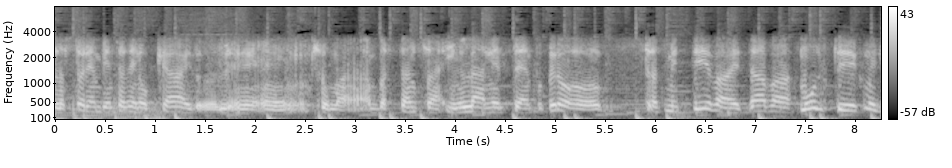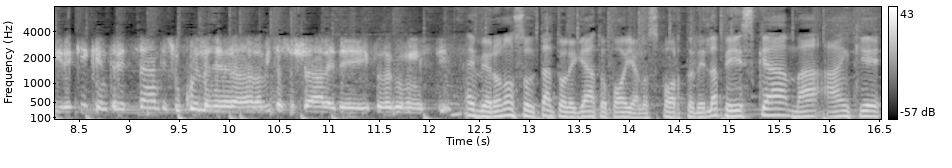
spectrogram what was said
la storia è ambientata in Hokkaido, eh, insomma abbastanza in là nel tempo, però trasmetteva e dava molte come dire, chicche interessanti su quella che era la vita sociale dei protagonisti. È vero, non soltanto legato poi allo sport della pesca, ma anche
